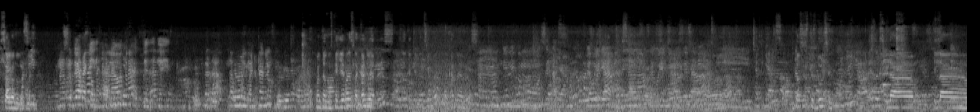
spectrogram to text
Salgan los Sí, súper recomendable. La otra te daría esta. ¿Verdad? Está muy bueno. Cuéntanos, ¿qué lleva? ¿Es la carne de res? ¿Es lo que tiene encima? ¿La carne de res? Mm, Tiene como cebolla asada, cebolla y champiñones. Entonces este es dulce. ¿Y la, y la,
